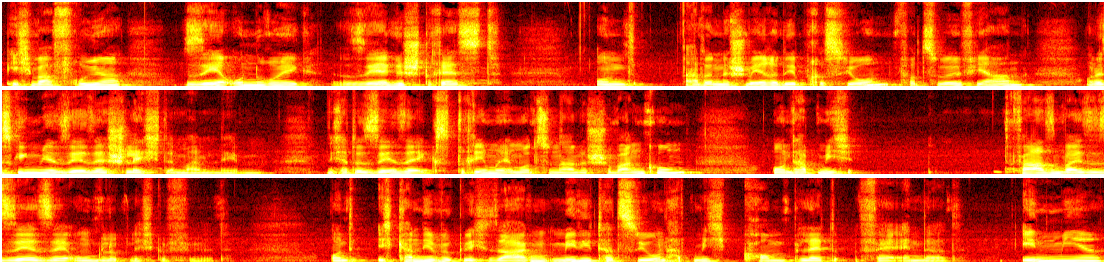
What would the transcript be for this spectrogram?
Ich war früher sehr unruhig, sehr gestresst und hatte eine schwere Depression vor zwölf Jahren und es ging mir sehr, sehr schlecht in meinem Leben. Ich hatte sehr, sehr extreme emotionale Schwankungen und habe mich phasenweise sehr, sehr unglücklich gefühlt. Und ich kann dir wirklich sagen, Meditation hat mich komplett verändert. In mir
